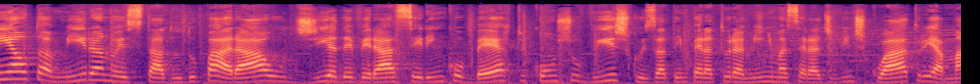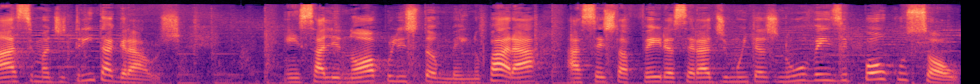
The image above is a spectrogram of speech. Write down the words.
Em Altamira, no estado do Pará, o dia deverá ser encoberto e com chuviscos. A temperatura mínima será de 24 e a máxima de 30 graus. Em Salinópolis, também no Pará, a sexta-feira será de muitas nuvens e pouco sol.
